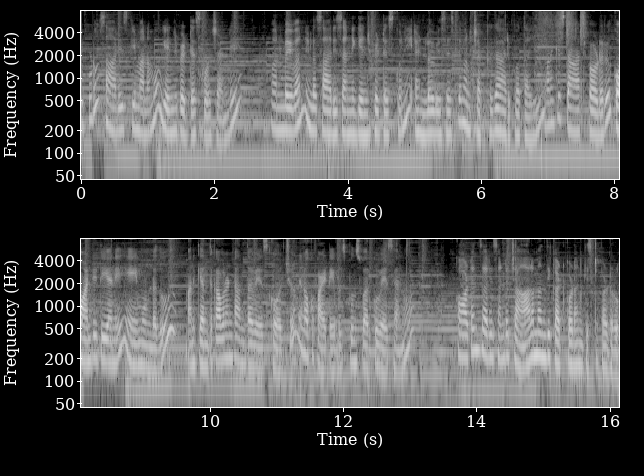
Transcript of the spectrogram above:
ఇప్పుడు సారీస్కి మనము గెంజి పెట్టేసుకోవచ్చండి. వన్ బై వన్ ఇలా సారీస్ అన్ని గెంజి పెట్టేసుకొని ఎండ్లో వేసేస్తే మనకి చక్కగా ఆరిపోతాయి. మనకి స్టార్చ్ పౌడర్ క్వాంటిటీ అని ఏమి ఉండదు. మనకి ఎంత కావాలంటే అంత వేసుకోవచ్చు. నేను ఒక ఫైవ్ టేబుల్ స్పూన్స్ వరకు వేశాను. కాటన్ సారీస్ అంటే చాలామంది కట్టుకోవడానికి ఇష్టపడరు.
